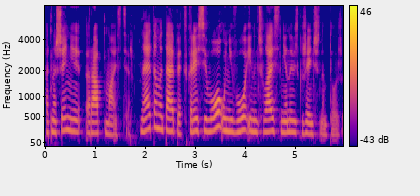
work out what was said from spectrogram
отношений раб-мастер. На этом этапе, скорее всего, у него и началась ненависть к женщинам тоже.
